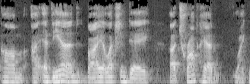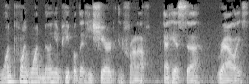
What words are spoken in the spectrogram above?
um, I, at the end, by election day, uh, Trump had like 1.1 million people that he shared in front of at his uh, rallies,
